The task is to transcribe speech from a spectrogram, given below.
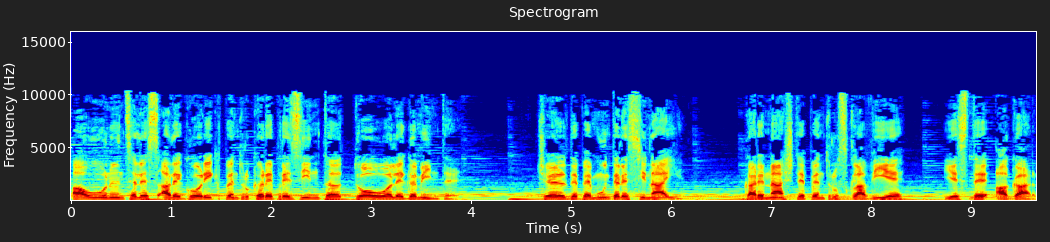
au un înțeles alegoric pentru că reprezintă două legăminte. Cel de pe muntele Sinai, care naște pentru sclavie, este Agar.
